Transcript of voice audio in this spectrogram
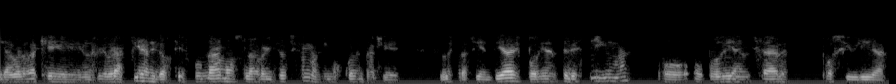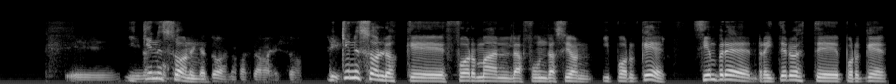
la verdad que en las biografías de los que fundamos la organización nos dimos cuenta que nuestras identidades podían ser estigmas o, podían ser posibilidad. Eh, ¿Y, quiénes son? Que a todas nos pasaba eso. ¿Y quiénes son los que forman la fundación? ¿Y por qué? Siempre reitero este por qué.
